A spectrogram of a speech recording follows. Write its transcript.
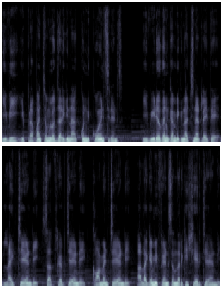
ఇవి ఈ ప్రపంచంలో జరిగిన కొన్ని కోఇన్సిడెంట్స్ ఈ వీడియో కనుక మీకు నచ్చినట్లయితే లైక్ చేయండి సబ్స్క్రైబ్ చేయండి కామెంట్ చేయండి అలాగే మీ ఫ్రెండ్స్ అందరికీ షేర్ చేయండి.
